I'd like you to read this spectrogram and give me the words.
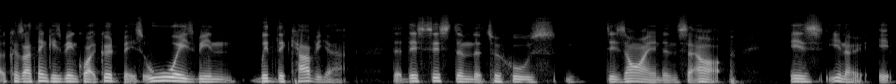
because uh, I think he's been quite good. But it's always been with the caveat that this system that Tuchel's designed and set up is, you know, it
